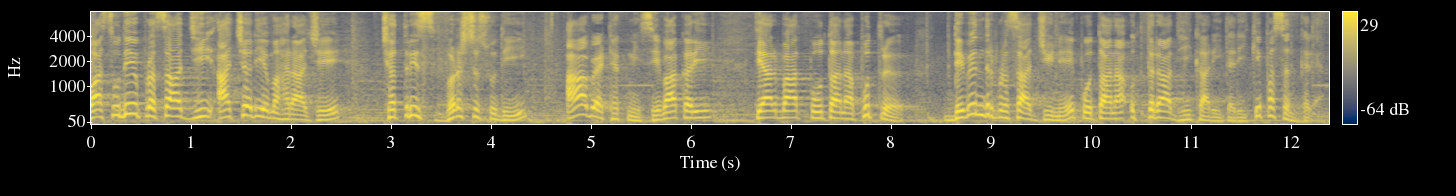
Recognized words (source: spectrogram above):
વાસુદેવ પ્રસાદજી આચાર્ય મહારાજે છત્રીસ વર્ષ સુધી આ બેઠકની સેવા કરી. ત્યારબાદ પોતાના પુત્ર દેવેન્દ્ર પ્રસાદજીને પોતાના ઉત્તરાધિકારી તરીકે પસંદ કર્યા.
